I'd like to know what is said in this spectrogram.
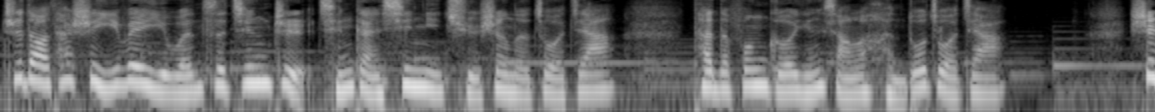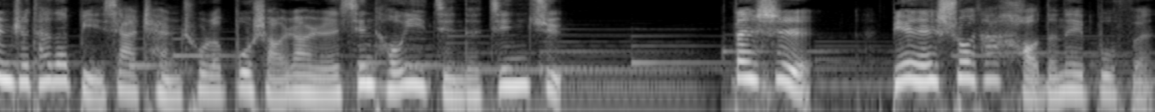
知道他是一位以文字精致、情感细腻取胜的作家，他的风格影响了很多作家，甚至他的笔下产出了不少让人心头一紧的金句。但是，别人说他好的那部分，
